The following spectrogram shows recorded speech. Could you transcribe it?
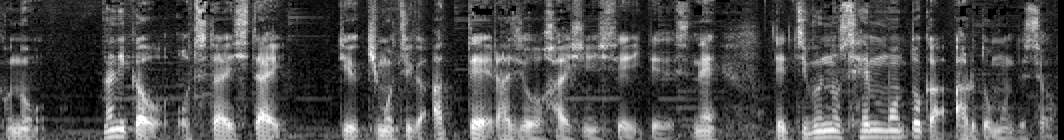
この何かをお伝えしたいっていう気持ちがあってラジオを配信していてですねで自分の専門とかあると思うんですよ。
